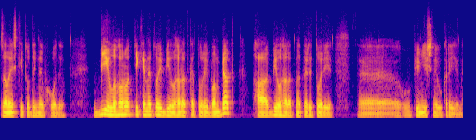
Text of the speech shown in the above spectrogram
Залеський туди не входив. Білгород, тільки не той Білгород, який бомбять, а Білгород на території е, північної України.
